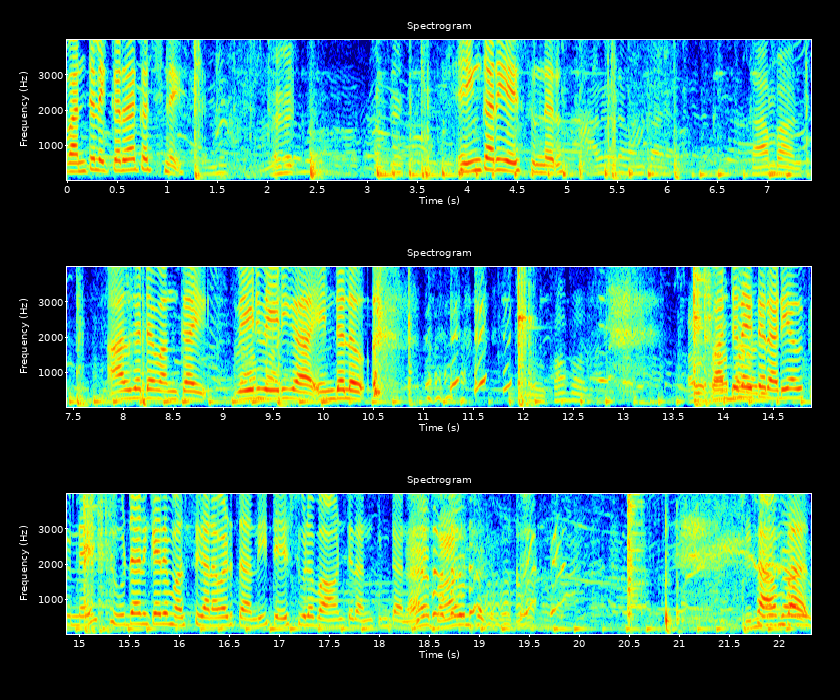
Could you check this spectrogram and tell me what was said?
వంటలు ఎక్కడి దాకా వచ్చినాయి? ఏం కర్రీ చేస్తున్నారు? సాంబార్. ఆలుగడ్డ వంకాయ. వేడి వేడిగా ఎండలో. వంటలు అయితే రెడీ అవుతున్నాయి. చూడడానికి అయితే మస్తు కనబడుతుంది. టేస్ట్ కూడా బాగుంటుంది అనుకుంటాను. సాంబార్.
